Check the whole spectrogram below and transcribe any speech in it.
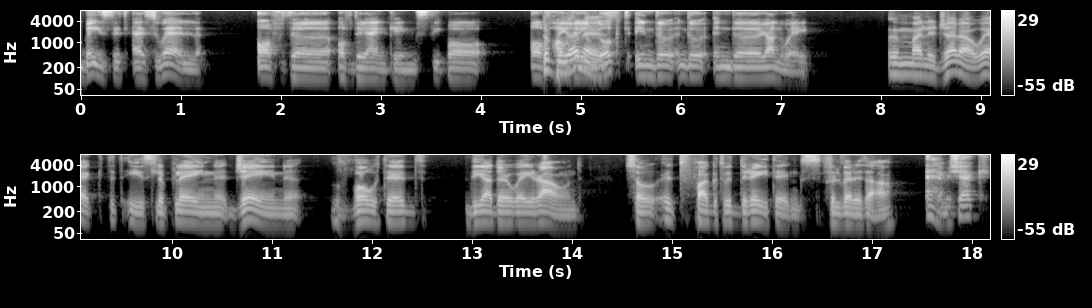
based it as well of the of the rankings, tipo of To how be they looked in the in the in the runway. Imma li ġara wek titqis li Plane Jane voted the other way round. So it fucked with the ratings fil-verità. Eh, mux hekk?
